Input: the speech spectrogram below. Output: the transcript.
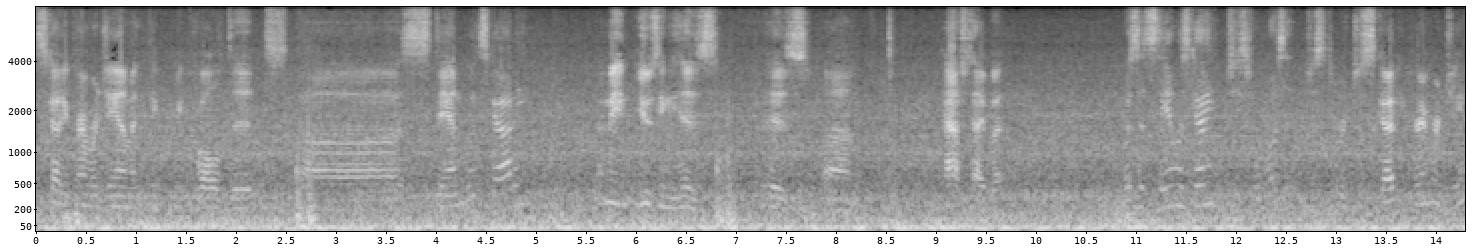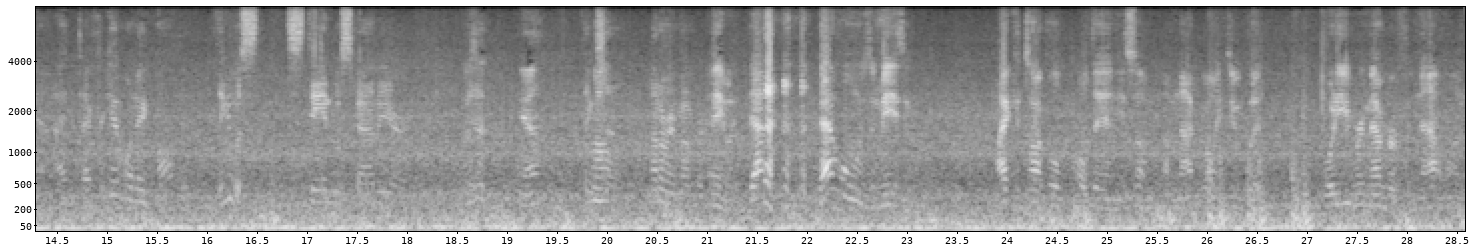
Scotty Kramer Jam. I think we called it uh, Stand with Scotty. I mean, using his his um, hashtag, but was it Stand with Scotty? Jeez, what was it? Just or just Scotty Kramer Jam? I, I forget what I called it. I think it was Stand with Scotty or Was it? Yeah. I think Well, so. I don't remember. Anyway, that that one was amazing. I could talk all, all day on these, so I'm, I'm not going to. But what do you remember from that one?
